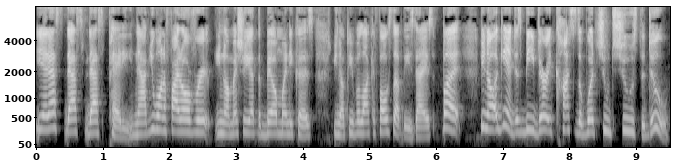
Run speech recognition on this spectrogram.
yeah, that's that's that's petty. Now, if you want to fight over it, you know, make sure you have the bail money because you know people locking folks up these days. But you know, again, just be very conscious of what you choose to do.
